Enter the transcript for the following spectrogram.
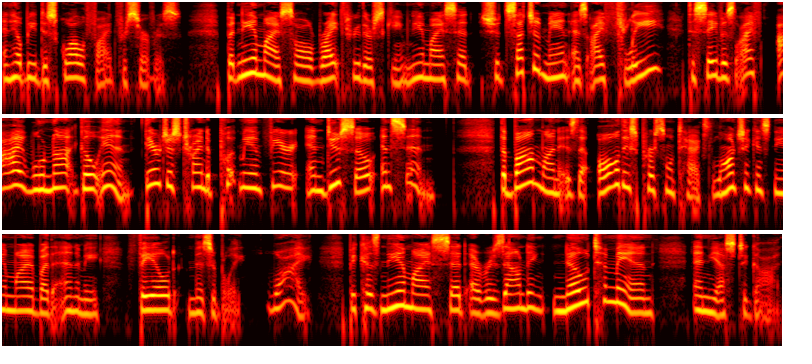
and he'll be disqualified for service. But Nehemiah saw right through their scheme. Nehemiah said, Should such a man as I flee to save his life? I will not go in. They're just trying to put me in fear and do so and sin. The bottom line is that all these personal attacks launched against Nehemiah by the enemy failed miserably. Why? Because Nehemiah said a resounding no to man and yes to God.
